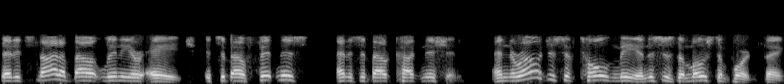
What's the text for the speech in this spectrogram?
that it's not about linear age, it's about fitness and it's about cognition. And neurologists have told me, and this is the most important thing,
